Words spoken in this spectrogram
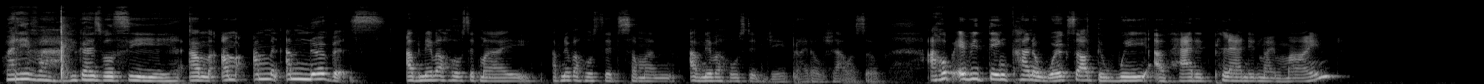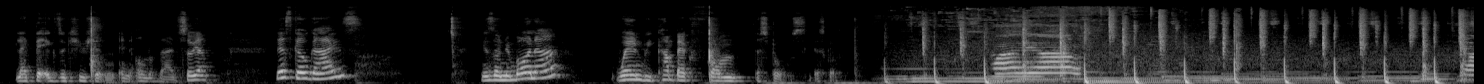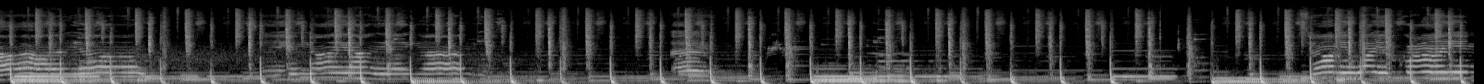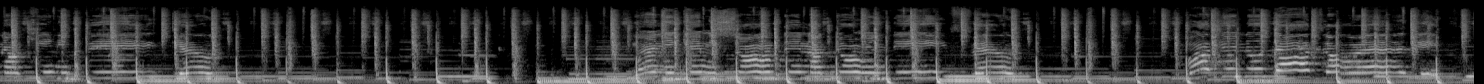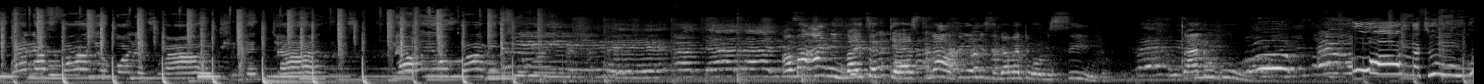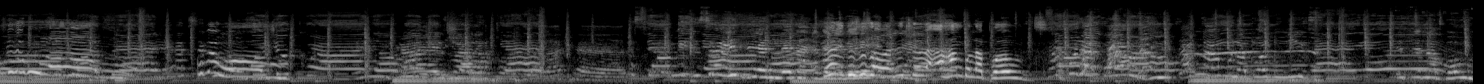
Whatever you guys will see. I'm I'm I'm I'm nervous. I've never hosted my I've never hosted someone I've never hosted J bridal shower. So I hope everything kind of works out the way I've had it planned in my mind. Like the execution and all of that. So yeah, let's go guys. Ngizonibona when we come back from the stores. Let's go. Saying humble abode.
